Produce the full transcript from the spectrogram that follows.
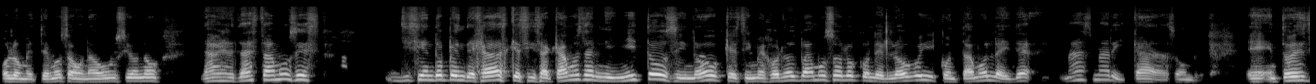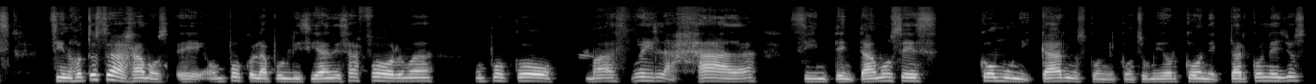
o lo metemos a una UCI o no. La verdad, estamos es diciendo pendejadas que si sacamos al niñito, si no, que si mejor nos vamos solo con el logo y contamos la idea más maricadas, hombre. Eh, entonces, si nosotros trabajamos eh, un poco la publicidad en esa forma, un poco más relajada, si intentamos es comunicarnos con el consumidor, conectar con ellos,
